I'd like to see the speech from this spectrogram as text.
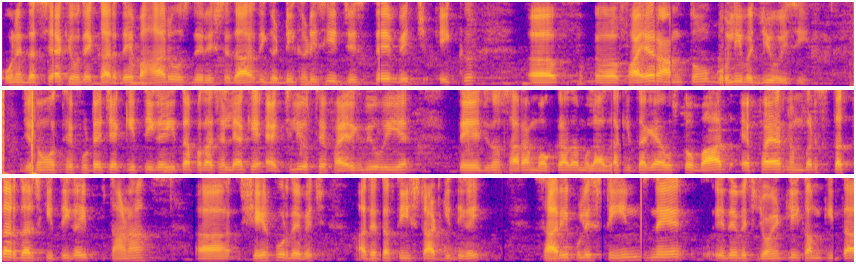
ਉਹਨੇ ਦੱਸਿਆ ਕਿ ਉਹਦੇ ਘਰ ਦੇ ਬਾਹਰ ਉਸ ਦੇ ਰਿਸ਼ਤੇਦਾਰ ਦੀ ਗੱਡੀ ਖੜੀ ਸੀ, ਜਿਸ ਦੇ ਵਿੱਚ ਇੱਕ ਫਾਇਰ ਆਰਮ ਤੋਂ ਗੋਲੀ ਵੱਜੀ ਹੋਈ ਸੀ। ਜਦੋਂ ਉੱਥੇ ਫੁਟੇਜ ਚੈੱਕ ਕੀਤੀ ਗਈ ਤਾਂ ਪਤਾ ਚੱਲਿਆ ਕਿ ਐਕਚੁਅਲੀ ਉੱਥੇ ਫਾਇਰਿੰਗ ਵੀ ਹੋਈ ਹੈ ਤੇ ਜਦੋਂ ਸਾਰਾ ਮੌਕਾ ਦਾ ਮੁਲਾਜ਼ਾ ਕੀਤਾ ਗਿਆ, ਉਸ ਤੋਂ ਬਾਅਦ ਐਫ ਆਈ ਆਰ ਨੰਬਰ 77 ਦਰਜ ਕੀਤੀ ਗਈ ਥਾਣਾ ਸ਼ੇਰਪੁਰ ਦੇ ਵਿੱਚ ਅਤੇ ਤਫਤੀਸ਼ ਸਟਾਰਟ ਕੀਤੀ ਗਈ। ਸਾਰੀ ਪੁਲਿਸ ਟੀਮਸ ਨੇ ਇਹਦੇ ਵਿੱਚ ਜੁਆਇੰਟਲੀ ਕੰਮ ਕੀਤਾ।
